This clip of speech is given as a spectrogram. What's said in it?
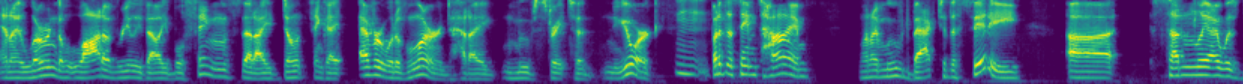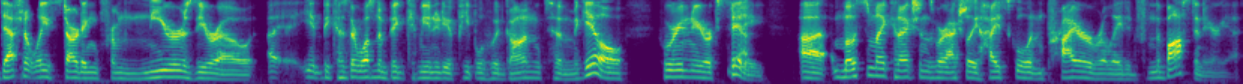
and i learned a lot of really valuable things that i don't think i ever would have learned had i moved straight to new york Mhm. but at the same time, when I moved back to the city, uh, suddenly I was definitely starting from near zero uh, it- because there wasn't a big community of people who had gone to McGill who were in New York City. Uh, most of my connections were actually high school and prior related from the Boston area.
